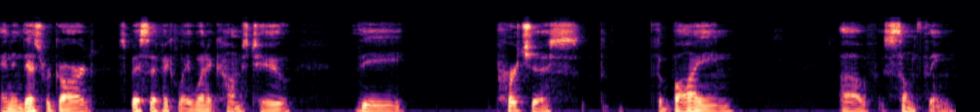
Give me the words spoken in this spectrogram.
And in this regard, specifically when it comes to the purchase, the buying of something,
